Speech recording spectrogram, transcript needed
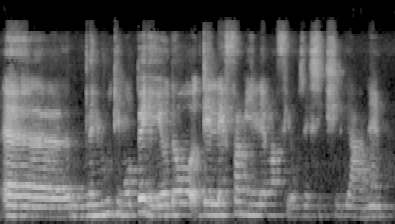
eh, nell'ultimo periodo delle famiglie mafiose siciliane.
